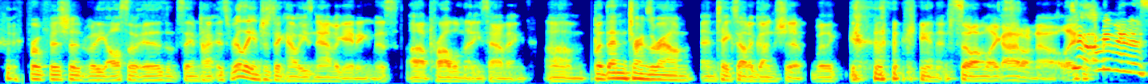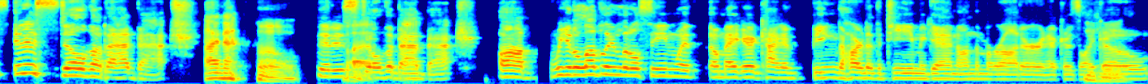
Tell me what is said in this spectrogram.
proficient, but he also is at the same. It's really interesting how he's navigating this uh, problem that he's having. Um, but then turns around and takes out a gunship with a cannon. So I'm like, I don't know. Like, yeah, I mean, it is it is still the Bad Batch. I know. It is but, still the Bad. Batch. Um, we get a lovely little scene with Omega kind of being the heart of the team again on the Marauder, and Echo's like, mm-hmm. "Oh,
